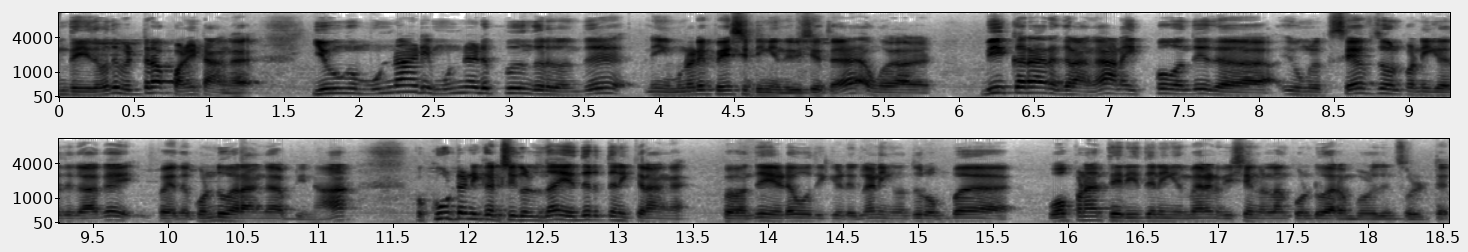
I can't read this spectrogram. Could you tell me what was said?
இந்த இதை வந்து விட்ரா பண்ணிட்டாங்க. இவங்க முன்னாடி முன்னெடுப்புங்கிறது வந்து நீங்கள் முன்னாடியே பேசிட்டீங்க இந்த விஷயத்த. அவங்க வீக்கராக இருக்கிறாங்க. ஆனால் இப்போ வந்து இதை இவங்களுக்கு சேஃப் ஜோன் பண்ணிக்கிறதுக்காக இப்போ இதை கொண்டு வராங்க அப்படின்னா இப்போ கூட்டணி கட்சிகள் தான் எதிர்த்து நிற்கிறாங்க இப்போ வந்து இடஒதுக்கீடுகள்லாம் நீங்கள் வந்து ரொம்ப ஓப்பனாக தெரியுது. நீங்கள் இந்த மாதிரியான விஷயங்கள்லாம் கொண்டு வரும்பொழுதுன்னு சொல்லிட்டு.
